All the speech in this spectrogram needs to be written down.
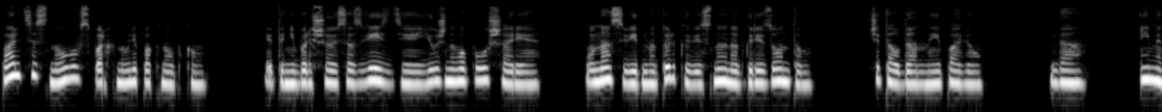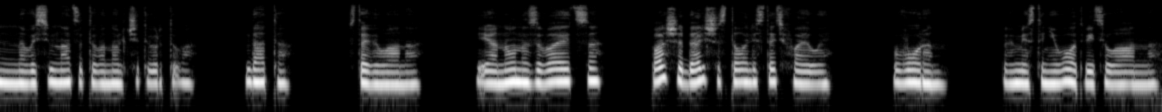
Пальцы снова вспорхнули по кнопкам. Это небольшое созвездие южного полушария. У нас видно только весной над горизонтом, читал данные Павел. Да, именно 18.04. Дата, вставила она. И оно называется... Паша дальше стала листать файлы. «Ворон», — вместо него ответила Анна.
